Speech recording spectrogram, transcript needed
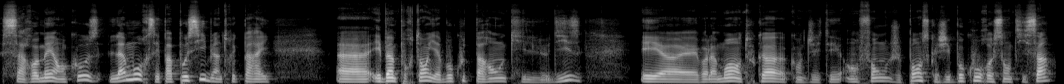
ça remet en cause l'amour, c'est pas possible un truc pareil. Euh, et bien pourtant, il y a beaucoup de parents qui le disent, et euh, voilà, moi en tout cas, quand j'étais enfant, je pense que j'ai beaucoup ressenti ça,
